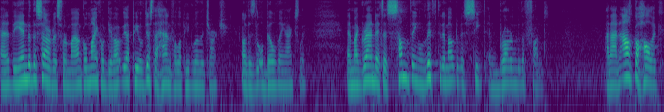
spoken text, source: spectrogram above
And at the end of the service, when my Uncle Michael gave out the appeal, just a handful of people in the church, or this little building actually. And my granddad says something lifted him out of his seat and brought him to the front. And an alcoholic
